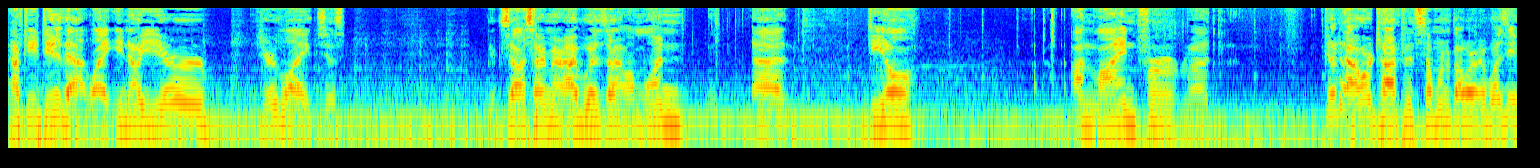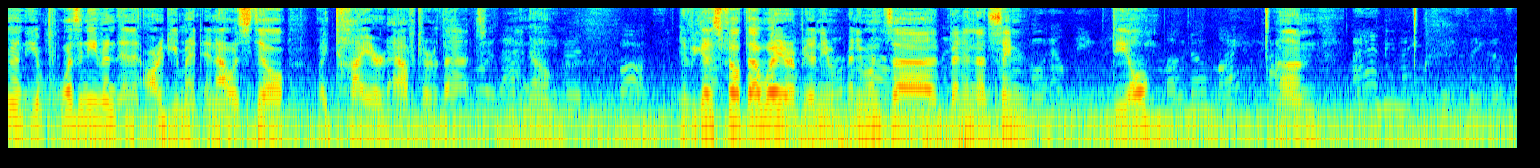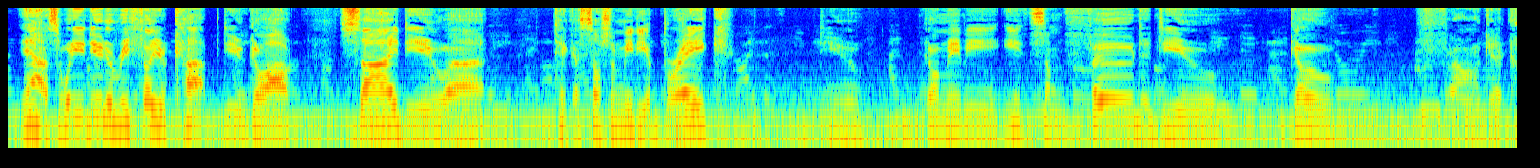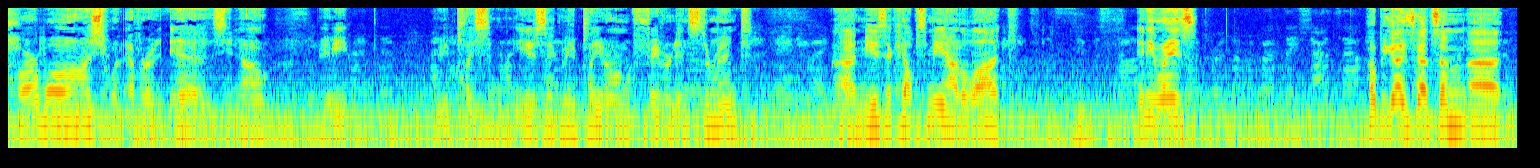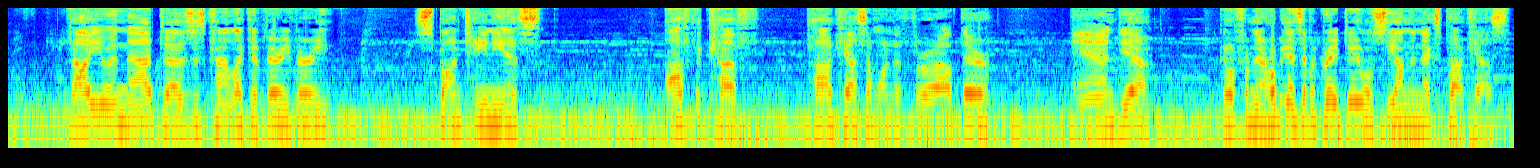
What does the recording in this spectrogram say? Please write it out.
after you do that like you know you're you're like just exhausted. I remember i was on one uh, deal online for a good hour talking to someone about where it wasn't even it wasn't even an argument and i was still like tired after that you know have you guys felt that way, or have any anyone's uh, been in that same deal? Um, yeah. So, what do you do to refill your cup? Do you go outside? Do you uh, take a social media break? Do you go maybe eat some food? Do you go? I don't know, get a car wash, whatever it is, you know. Maybe maybe play some music, maybe play your own favorite instrument. Uh, music helps me out a lot. Anyways, hope you guys got some uh, value in that. Uh, it was just kind of like a very, very spontaneous, off the cuff podcast I wanted to throw out there. And yeah, go from there. Hope you guys have a great day. We'll see you on the next podcast.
